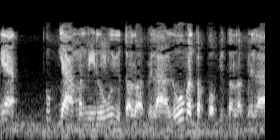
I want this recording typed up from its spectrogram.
เนี่ย ทุกอย่างมันมีรู้อยู่ตลอดเวลา รู้มันประกบอยู่ตลอดเวลา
